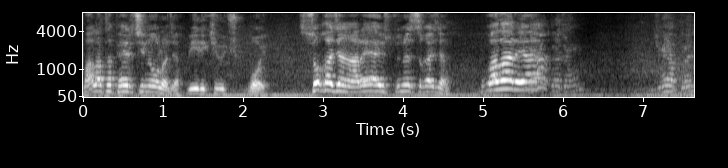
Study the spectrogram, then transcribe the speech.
Balata perçini olacak. 1 2 3 boy. Sokacaksın araya üstüne sıkacaksın. Bu kadar Kime ya. yaptıracağım onu? Kime yaptıracağım?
